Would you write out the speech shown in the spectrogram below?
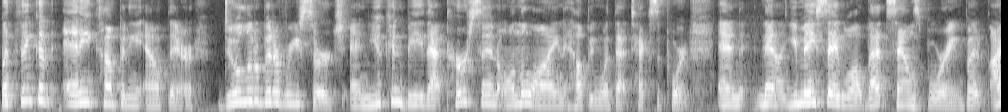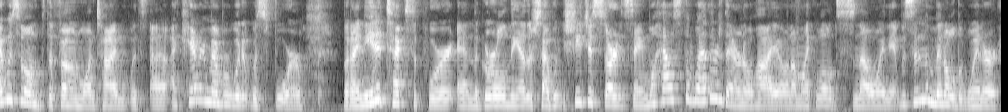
But think of any company out there, do a little bit of research, and you can be that person on the line helping with that tech support. And now you may say, well, that sounds boring, but I was on the the phone one time with, uh, I can't remember what it was for, but I needed tech support. And the girl on the other side, she just started saying, well, how's the weather there in Ohio? And I'm like, well, it's snowing. It was in the middle of the winter.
